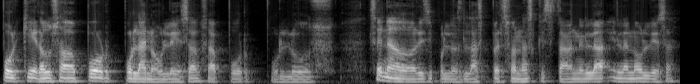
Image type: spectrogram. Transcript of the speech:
porque era usado por, por la nobleza, o sea, por, por los senadores y por las, personas que estaban en la, en la, nobleza.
